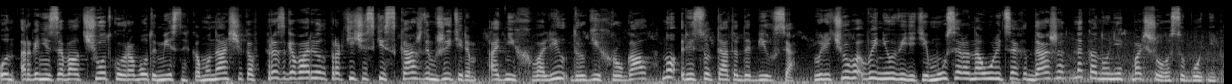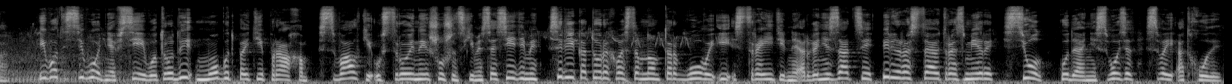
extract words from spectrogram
Он организовал четкую работу местных коммунальщиков, разговаривал практически с каждым жителем. Одних хвалил, других ругал, но результата добился. В Ильичево вы не увидите мусора на улицах даже накануне Большого субботника. И вот сегодня все его труды могут пойти прахом. Свалки, устроенные шушинскими соседями, среди которых в основном торговые и строительные организации, перерастают размеры сел, куда они свозят свои отходы.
